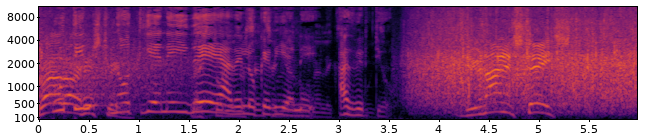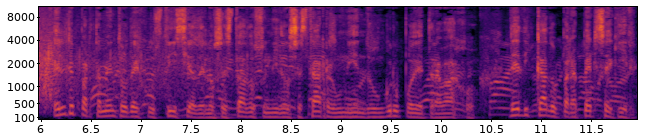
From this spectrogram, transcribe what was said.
Putin no tiene idea de lo que viene, advirtió. El Departamento de Justicia de los Estados Unidos está reuniendo un grupo de trabajo dedicado para perseguir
